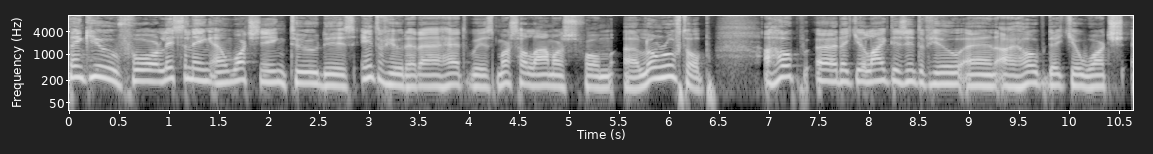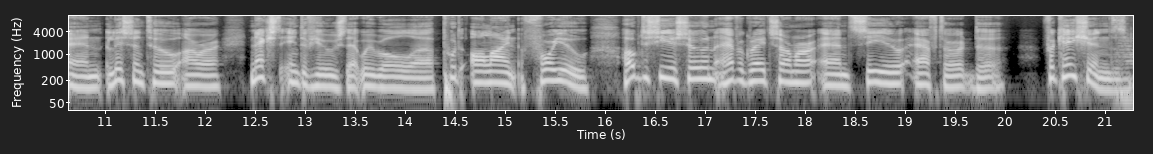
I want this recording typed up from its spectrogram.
Thank you for listening and watching to this interview that I had with Marcel Lamers from uh, Lone Rooftop. I hope uh, that you like this interview and I hope that you watch and listen to our next interviews that we will uh, put online for you. Hope to see you soon. Have a great summer and see you after the vacations.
